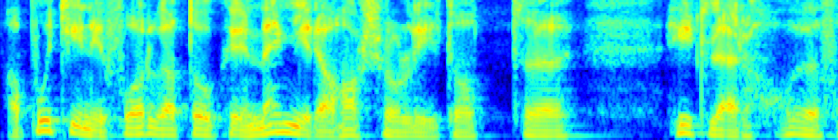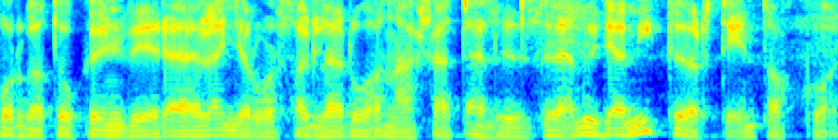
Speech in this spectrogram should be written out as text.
a putyini forgatókönyv mennyire hasonlított Hitler forgatókönyvére Lengyelország lerohanását előzően. Ugye mi történt akkor?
